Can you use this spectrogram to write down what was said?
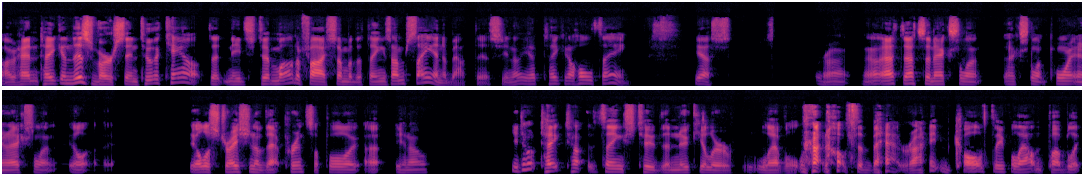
I hadn't taken this verse into account that needs to modify some of the things I'm saying about this. You know, you have to take a whole thing. Yes. Right. Well, that, that's an excellent, excellent point and an excellent il- illustration of that principle. Uh, you know, you don't take things to the nuclear level right off the bat, right? And call people out in public.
